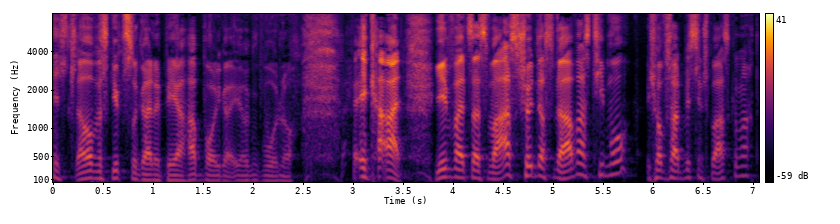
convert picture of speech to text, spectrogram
Ich glaube, es gibt sogar eine BH-Polka irgendwo noch. Egal. Jedenfalls, das war's. Schön, dass du da warst, Timo. Ich hoffe, es hat ein bisschen Spaß gemacht.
